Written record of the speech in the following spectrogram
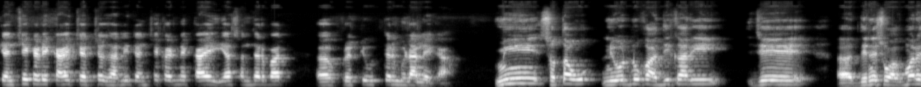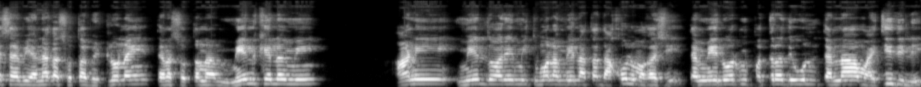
त्यांच्याकडे काय चर्चा झाली? त्यांच्याकडनं काय या संदर्भात प्रत्युत्तर मिळाले का? मी स्वतः निवडणूक अधिकारी जे दिनेश वाघमारे साहेब यांना का स्वतः भेटलो नाही त्यांना स्वतःना मेल केलं मी. आणि मेलद्वारे मी तुम्हाला मेल आता दाखवलं मगाशी. त्या मेलवर मी पत्र देऊन त्यांना माहिती दिली.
